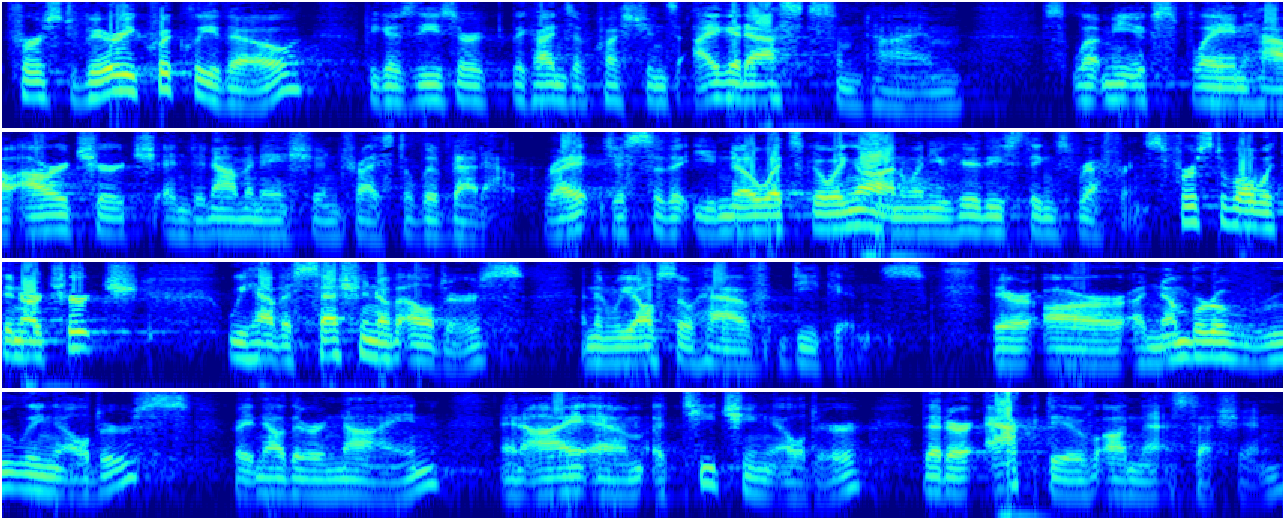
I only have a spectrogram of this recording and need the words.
First, very quickly, though, because these are the kinds of questions I get asked sometimes, so let me explain how our church and denomination tries to live that out, right? Just so that you know what's going on when you hear these things referenced. First of all, within our church, we have a session of elders, and then we also have deacons. There are a number of ruling elders. Right now, there are nine, and I am a teaching elder that are active on that session.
